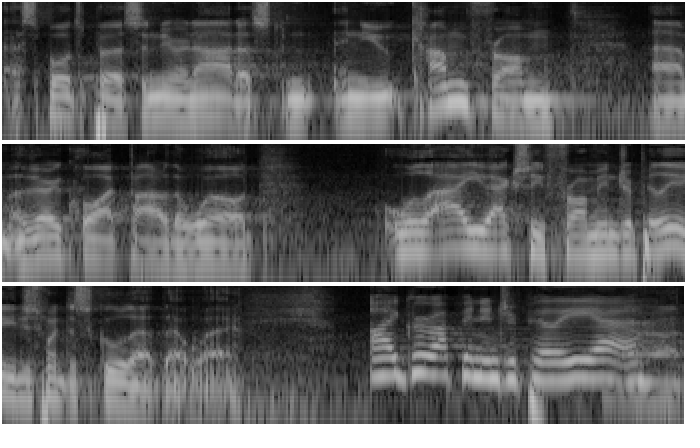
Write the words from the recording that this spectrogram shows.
a, sports person. You're an artist, and, and you come from um, a very quiet part of the world. Well, are you actually from Indooroopilly, or you just went to school out that way? I grew up in Indooroopilly. Yeah. Right.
